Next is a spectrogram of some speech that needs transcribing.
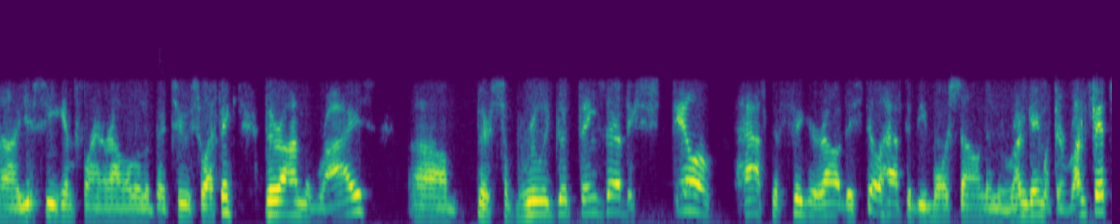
uh, you see him flying around a little bit too. So I think they're on the rise. Um, there's some really good things there. They still have to figure out. They still have to be more sound in the run game with their run fits.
